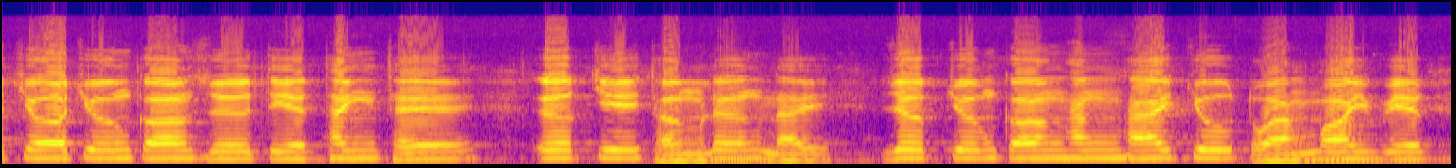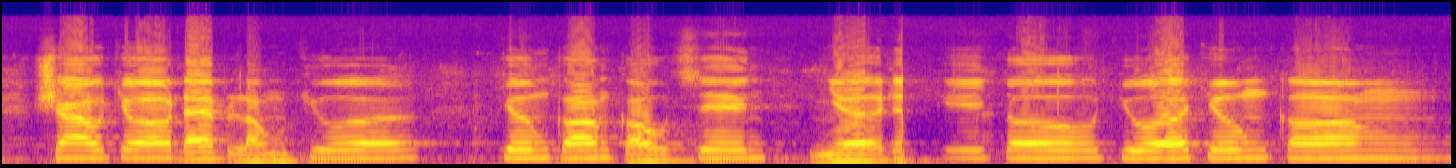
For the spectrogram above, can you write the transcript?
Cho chúng con dự tiệc thanh thế ước chi thần lương này giúp chúng con hăng hái chu toàn mọi việc sao cho đẹp lòng Chúa. chúng con cầu xin nhờ Đức Kitô Chúa chúng con.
